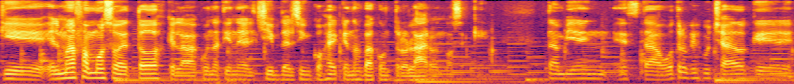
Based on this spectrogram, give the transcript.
que el más famoso de todos que la vacuna tiene el chip del 5G que nos va a controlar o no sé qué. También está otro que he escuchado que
